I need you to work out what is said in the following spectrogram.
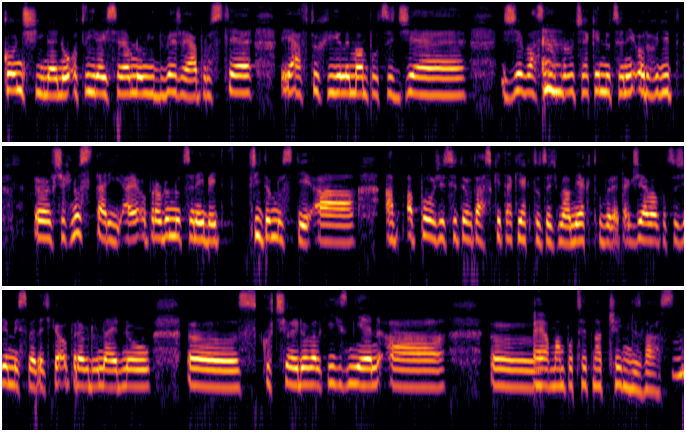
končí, najednou otvírají se nám nový dveře. Já prostě, já v tu chvíli mám pocit, že, že vlastně opravdu člověk je nucený odhodit uh, všechno starý a je opravdu nucený být v přítomnosti a, a, a položit si ty otázky tak, jak to teď mám, jak to bude. Takže já mám pocit, že my jsme teďka opravdu najednou uh, skočili do velkých změn a... Uh, a já mám pocit nadšení z vás. Mm,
